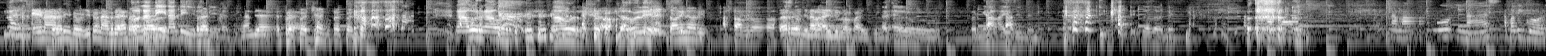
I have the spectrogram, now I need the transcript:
Oke nanti tuh. Itu nanti Berat- aja. Oh nanti nanti Berat. nanti nanti. Nanti aja. Berat badan, berat badan. Ngawur ngawur ngawur. Tidak boleh. sorry, sorry. Astagfirullah. Baru minal aidin wal faizin. Eh lu berminal Cut, cut. aizin dan dikat itu soalnya. Nama aku Inas. Apa Big Boss?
